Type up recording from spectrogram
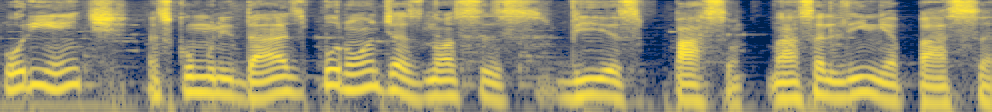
oriente as comunidades por onde as nossas vias passam, nossa linha passa.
